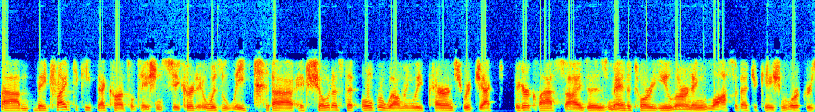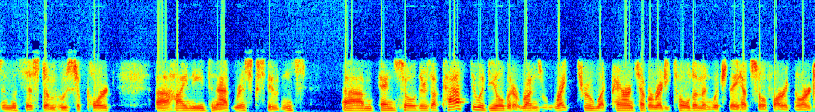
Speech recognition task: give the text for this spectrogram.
Um, they tried to keep that consultation secret. It was leaked. Uh, it showed us that overwhelmingly parents reject bigger class sizes, mandatory e-learning, loss of education workers in the system who support uh, high needs and at-risk students. Um, and so there's a path to a deal, but it runs right through what parents have already told them and which they have so far ignored.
